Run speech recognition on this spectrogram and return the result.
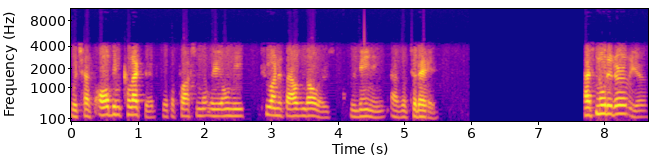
which has all been collected with approximately only 200,000 dollars remaining as of today. As noted earlier,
